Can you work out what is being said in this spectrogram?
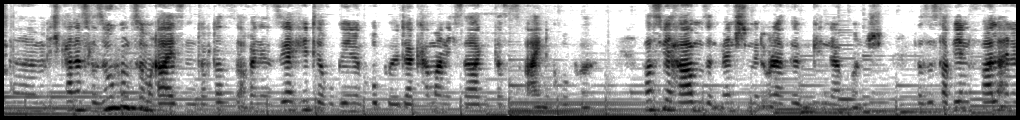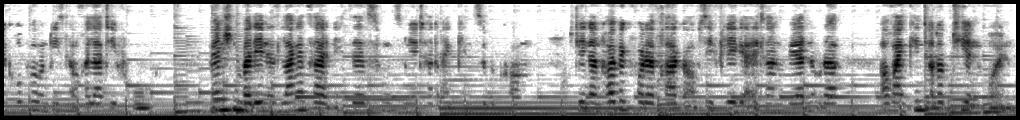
Ähm, ich kann es versuchen zum Reißen, doch das ist auch eine sehr heterogene Gruppe. Da kann man nicht sagen, das ist eine Gruppe. Was wir haben, sind Menschen mit unerfülltem Kinderwunsch. Das ist auf jeden Fall eine Gruppe und die ist auch relativ hoch. Menschen, bei denen es lange Zeit nicht selbst funktioniert hat, ein Kind zu bekommen, stehen dann häufig vor der Frage, ob sie Pflegeeltern werden oder auch ein Kind adoptieren wollen.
